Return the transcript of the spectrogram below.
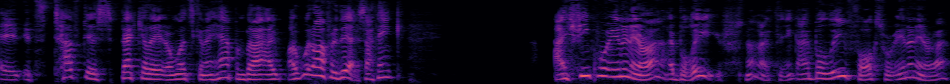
it's tough to speculate on what's going to happen, but I, I would offer this. I think, I think we're in an era. I believe, not I think, I believe, folks, we're in an era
